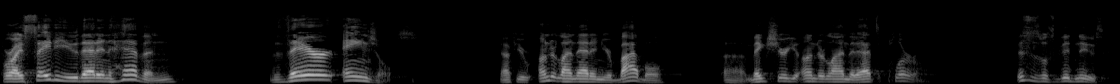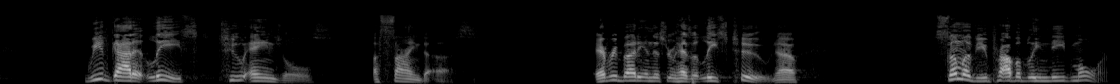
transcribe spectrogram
For I say to you that in heaven, their angels. Now, if you underline that in your Bible, uh, make sure you underline that that's plural. This is what's good news. We've got at least two angels assigned to us. Everybody in this room has at least two. Now, some of you probably need more,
